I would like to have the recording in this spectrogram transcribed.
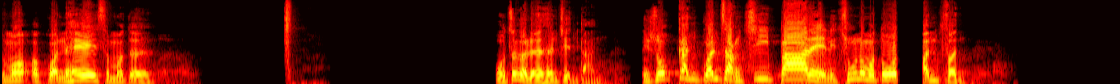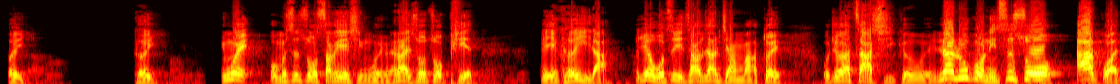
什么？呃，管黑什么的？我这个人很简单。你说干馆长鸡巴嘞？你出那么多团粉，可以，可以，因为我们是做商业行为嘛。那你说做骗也可以啦，因为我自己常常这样讲嘛。对我就要诈欺各位。那如果你是说阿管，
